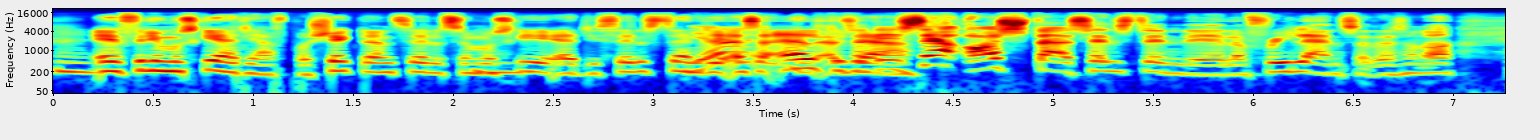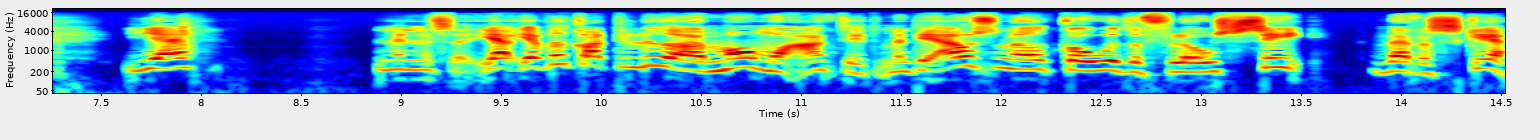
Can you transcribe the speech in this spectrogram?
Mm. Øh, fordi måske har de haft projektansættelse, mm. måske er de selvstændige, Ja, altså alt altså, det der. det er især os, der er selvstændige eller freelancer eller sådan noget. Ja, men altså, jeg, jeg ved godt, det lyder mormoragtigt, men det er jo sådan noget go with the flow. Se, hvad der sker.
